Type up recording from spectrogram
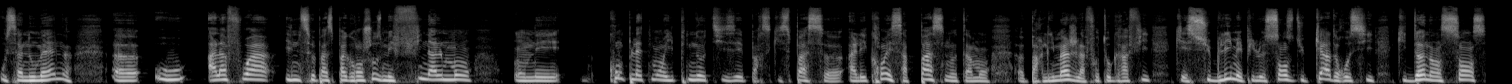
où ça nous mène, euh, où à la fois il ne se passe pas grand-chose, mais finalement on est complètement hypnotisé par ce qui se passe euh, à l'écran et ça passe notamment euh, par l'image, la photographie qui est sublime et puis le sens du cadre aussi qui donne un sens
